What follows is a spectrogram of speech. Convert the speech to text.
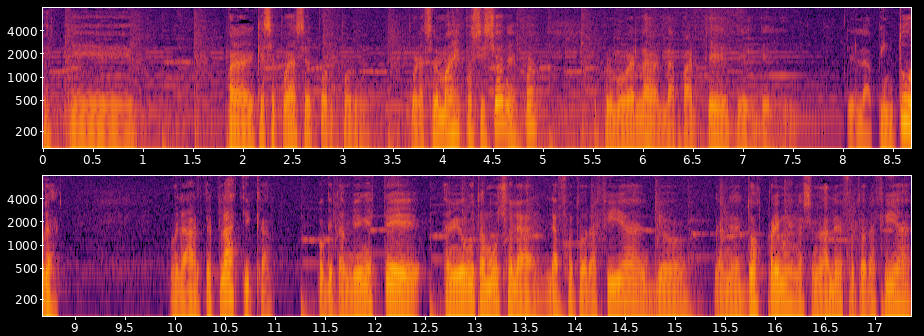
este, para ver qué se puede hacer por, hacer más exposiciones pues, y promover la, parte de la pintura o las artes plásticas, porque también este, a mí me gusta mucho la, la fotografía, yo gané dos premios nacionales de fotografía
